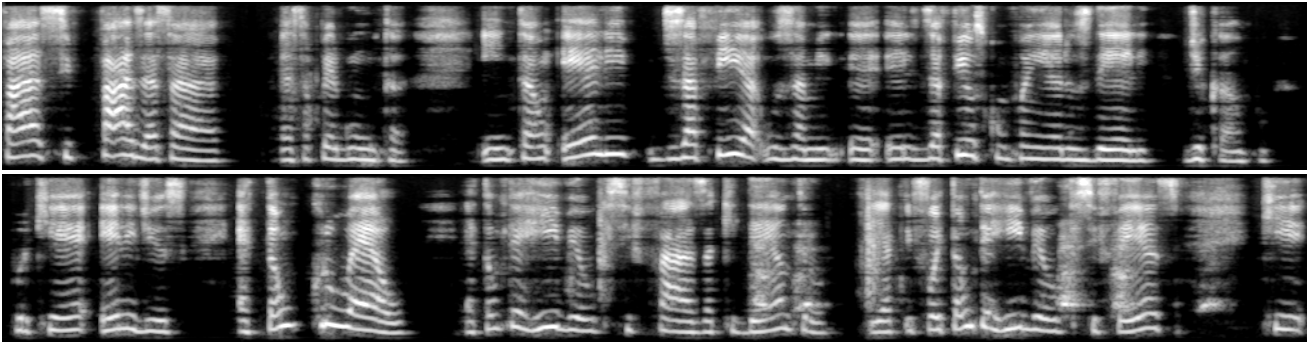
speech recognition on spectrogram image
faz, se faz essa, essa pergunta. Então ele desafia os eh, ele desafia os companheiros dele de campo, porque ele diz: é tão cruel, é tão terrível o que se faz aqui dentro é, e foi tão terrível o que se fez que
